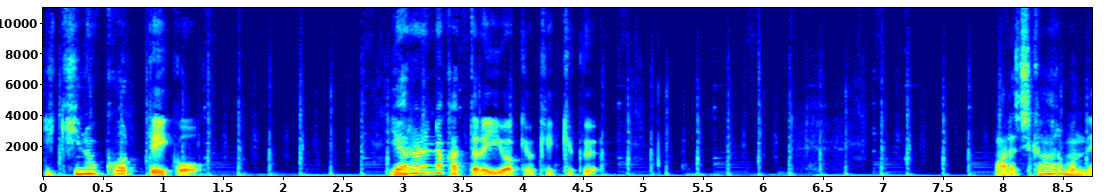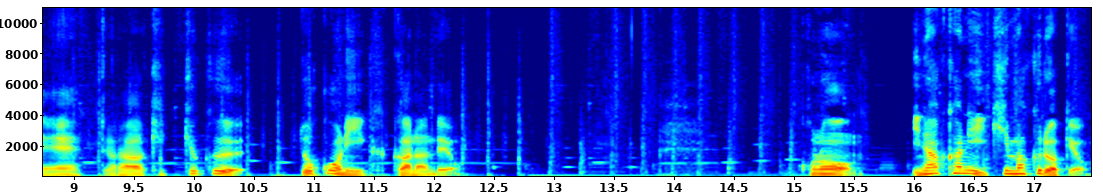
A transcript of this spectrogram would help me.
生き残っていこう。やられなかったらいいわけよ、結局。まだ時間あるもんね。だから、結局、どこに行くかなんだよ。この、田舎に行きまくるわけよ。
